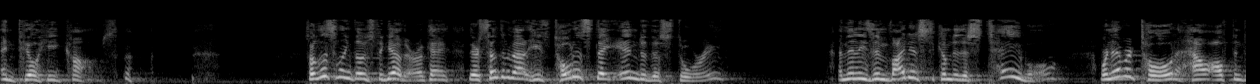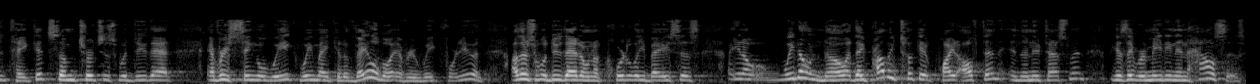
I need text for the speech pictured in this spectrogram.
Until he comes. so let's link those together, okay? There's something about he's told us to stay into this story, and then he's invited us to come to this table, we're never told how often to take it. Some churches would do that every single week. We make it available every week for you and others will do that on a quarterly basis. You know, we don't know. They probably took it quite often in the New Testament because they were meeting in houses.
